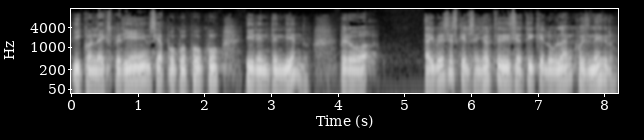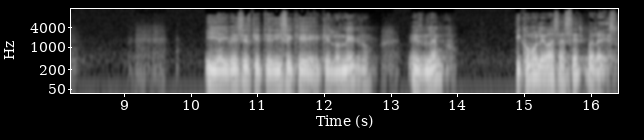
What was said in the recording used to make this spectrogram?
y con la experiencia poco a poco ir entendiendo. Pero hay veces que el Señor te dice a ti que lo blanco es negro. Y hay veces que te dice que, que lo negro es blanco. ¿Y cómo le vas a hacer para eso?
